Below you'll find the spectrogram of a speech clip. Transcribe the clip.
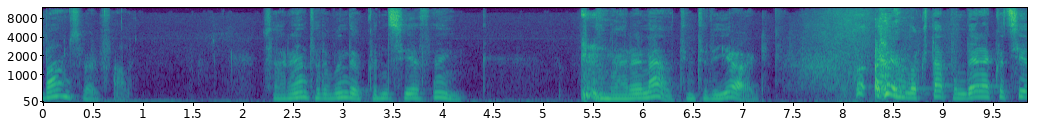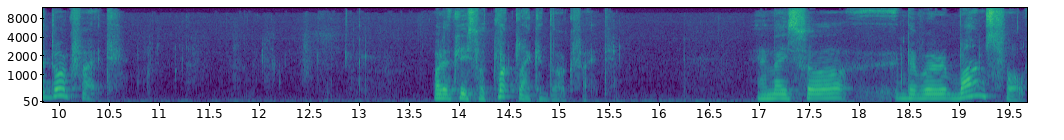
bombs were falling. So I ran to the window, couldn't see a thing. I ran out into the yard, looked up, and there I could see a dogfight. Or at least what looked like a dogfight. And I saw there were bombs falling.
